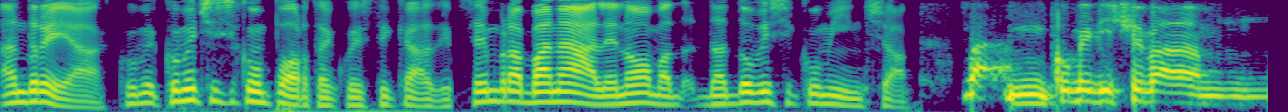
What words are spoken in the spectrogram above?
Andrea, come, come, ci si comporta in questi casi? Sembra banale, no? Ma da dove si comincia? Ma, mm, come diceva mm,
